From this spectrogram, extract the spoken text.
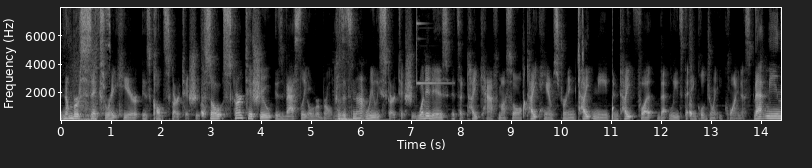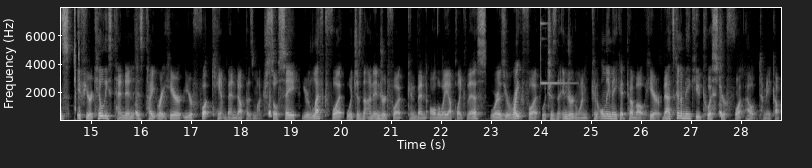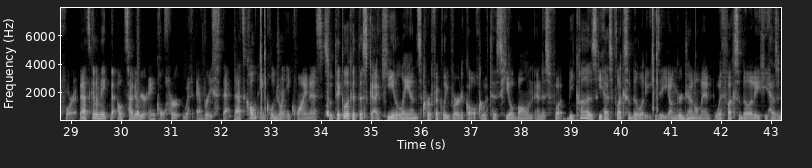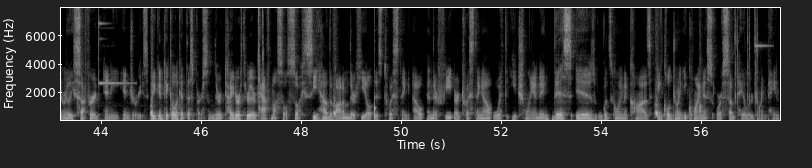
Number six right here is called scar tissue. So scar tissue is vastly overblown because it's not really scar tissue. What it is, it's a tight calf muscle, tight hamstring, tight knee, and tight foot that leads to ankle joint equinus. That means if your Achilles tendon is tight right here, your foot can't bend up as much. So say your left foot, which is the uninjured foot, can bend all the way up like this, whereas your right foot, which is the injured one, can only make it to about here. That's gonna make you twist your foot out to make up for it. That's gonna make the outside of your ankle hurt with every step. That's called ankle joint equinus. So take a look at this guy. He lands perfectly vertical with his heel bone and his foot because he has flexibility. He's a younger gentleman with flexibility. He hasn't really suffered any injuries. But you can take a look at this person. They're tighter through their calf muscles. So see how the bottom of their heel is twisting out and their feet are twisting out with each landing. This is what's going to cause ankle joint equinus or subtalar joint pain.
